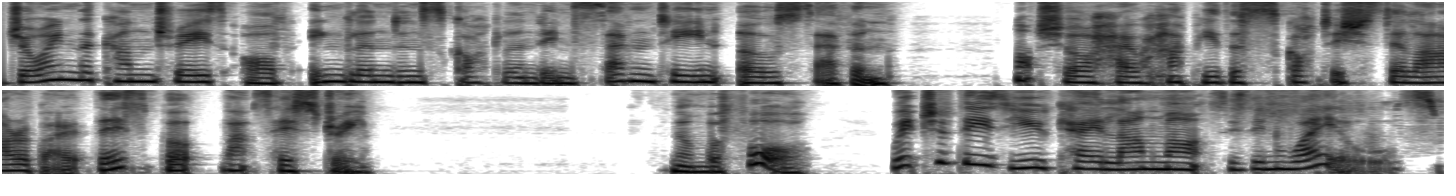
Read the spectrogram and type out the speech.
joined the countries of England and Scotland in 1707. Not sure how happy the Scottish still are about this, but that's history. Number four, which of these UK landmarks is in Wales?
